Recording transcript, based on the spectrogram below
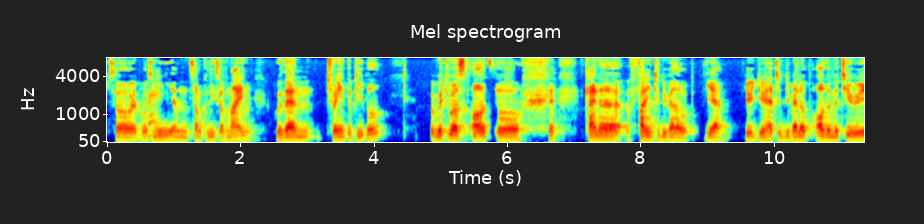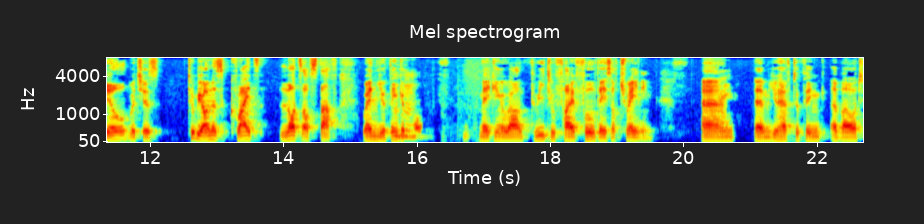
So it was right. me and some colleagues of mine who then trained the people, which was also kind of funny to develop. Yeah, you, you had to develop all the material, which is, to be honest, quite lots of stuff when you think mm-hmm. about making around three to five full days of training. And right um, you have to think about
